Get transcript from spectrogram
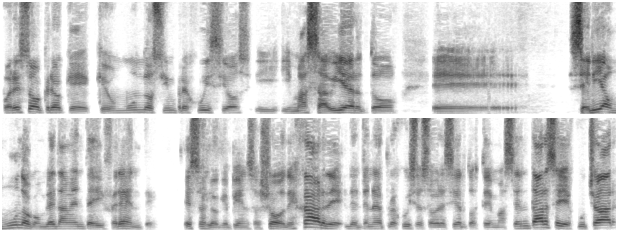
Por eso creo que, que un mundo sin prejuicios y, y más abierto, sería un mundo completamente diferente. Eso es lo que pienso yo, dejar de, tener prejuicios sobre ciertos temas, sentarse y escuchar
